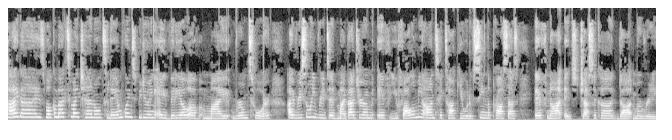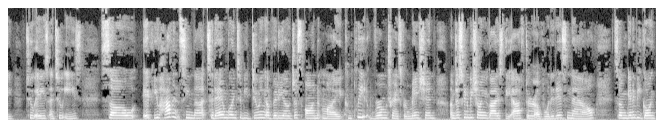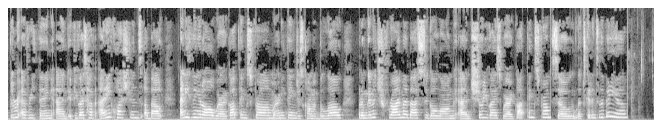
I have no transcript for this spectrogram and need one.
Hi guys, welcome back to my channel. Today I'm going to be doing a video of my room tour. I recently redid my bedroom. If you follow me on TikTok, you would have seen the process. If not, it's jessicaa.mariee, two A's and two E's. So if you haven't seen that, today I'm going to be doing a video just on my complete room transformation. I'm just going to be showing you guys the after of what it is now. So I'm to be going through everything and if you guys have any questions about anything at all, where I got things from or anything, just comment below. But I'm to try my best to go along and show you guys where I got things from. So let's get into the video.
